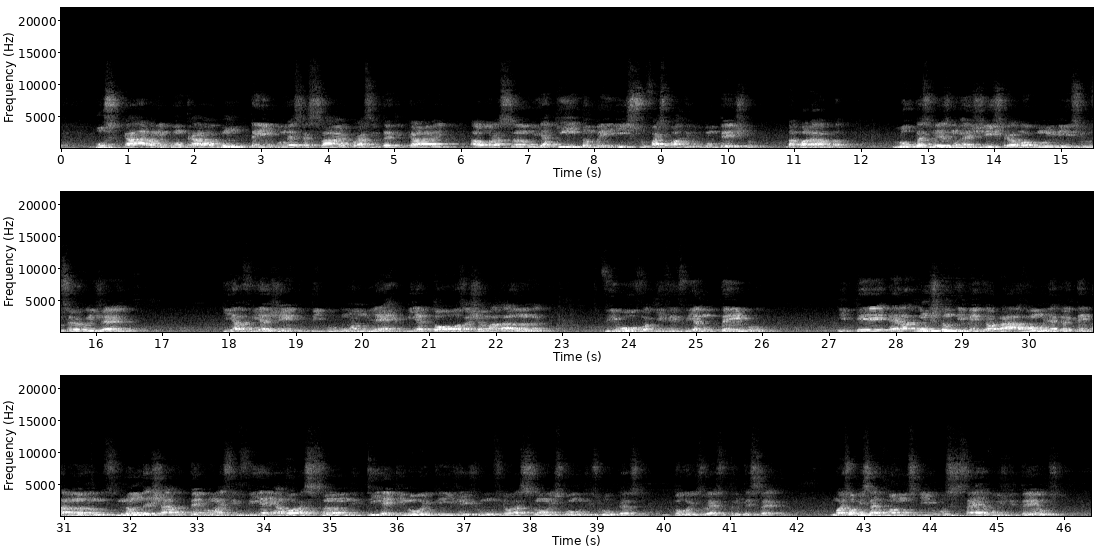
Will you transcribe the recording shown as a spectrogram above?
buscaram encontrar algum tempo necessário para se dedicarem à oração. E aqui também isso faz parte do contexto da parábola. Lucas mesmo registra logo no início do seu evangelho que havia gente, tipo uma mulher piedosa chamada Ana, viúva, que vivia no templo e que ela constantemente orava, uma mulher de 80 anos, não deixava o templo, mas vivia em adoração de dia e de noite, em jejuns e orações, como diz Lucas 2, verso 37. Nós observamos que os servos de Deus,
